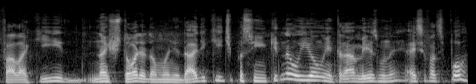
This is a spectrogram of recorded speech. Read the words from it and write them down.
falar aqui na história da humanidade que, tipo assim, que não iam entrar mesmo, né? Aí você fala assim, pô,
